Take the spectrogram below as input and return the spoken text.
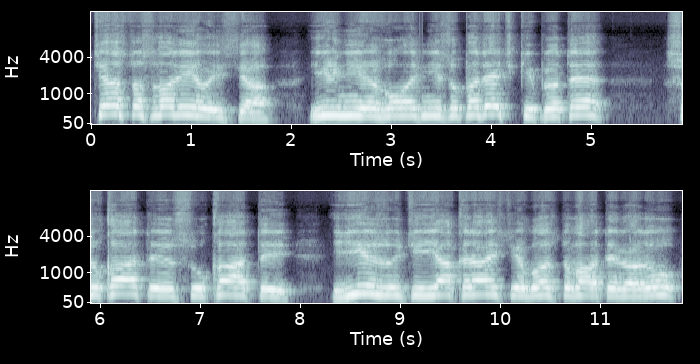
часто сварилися їхні голодні суперечки про те, шукати, шукати їжу, і як краще влаштувати нору,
